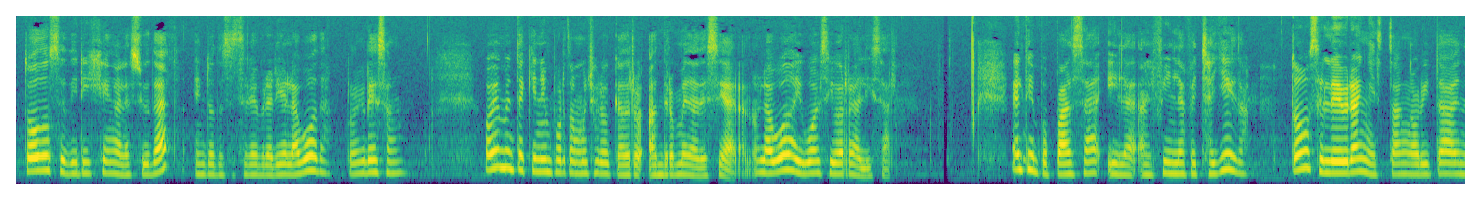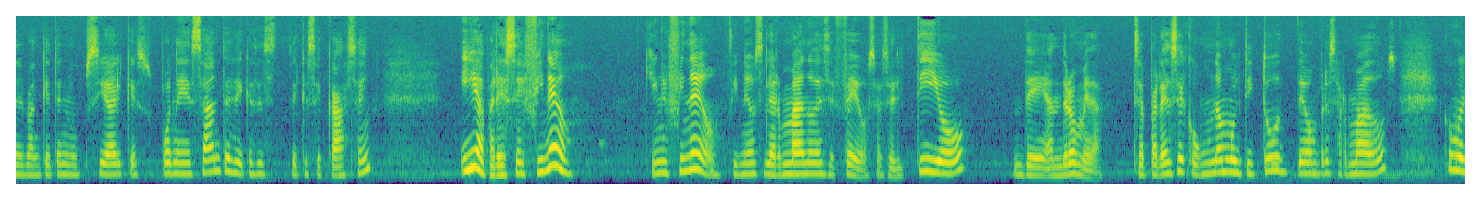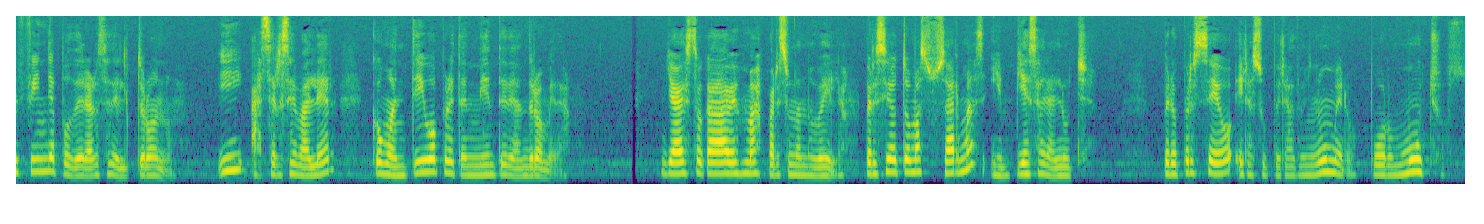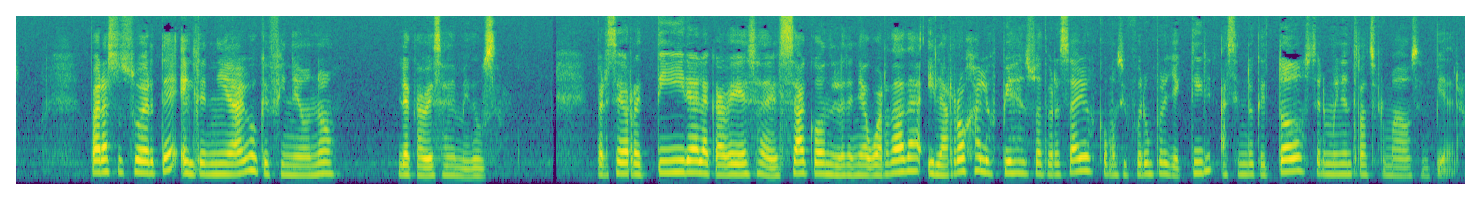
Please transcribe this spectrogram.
Todos se dirigen a la ciudad en donde se celebraría la boda. Regresan. Obviamente aquí no importa mucho lo que Andrómeda deseara, ¿no? La boda igual se iba a realizar. El tiempo pasa y al fin la fecha llega. Todos celebran y están ahorita en el banquete nupcial que supone es antes de que se, casen. Y aparece Fineo. ¿Quién es Fineo? Fineo es el hermano de Cefeo, o sea, es el tío de Andrómeda. Se aparece con una multitud de hombres armados con el fin de apoderarse del trono y hacerse valer como antiguo pretendiente de Andrómeda. Ya esto cada vez más parece una novela. Perseo toma sus armas y empieza la lucha. Pero Perseo era superado en número por muchos. Para su suerte, él tenía algo que Fineo no, la cabeza de Medusa. Perseo retira la cabeza del saco donde la tenía guardada y la arroja a los pies de sus adversarios como si fuera un proyectil, haciendo que todos terminen transformados en piedra.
